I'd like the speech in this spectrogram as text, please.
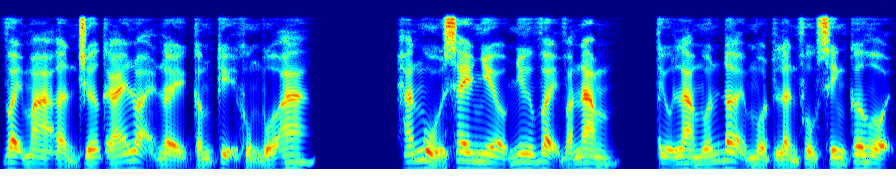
vậy mà ẩn chứa cái loại nầy cấm kỵ khủng bố A. Hắn ngủ say nhiều như vậy vào năm, tự là muốn đợi một lần phục sinh cơ hội.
